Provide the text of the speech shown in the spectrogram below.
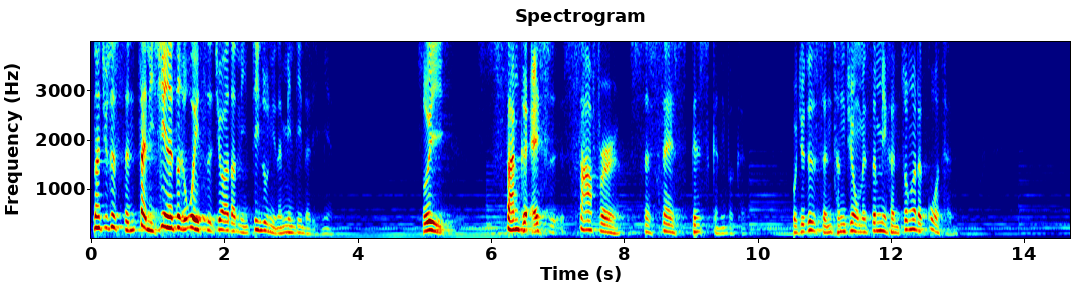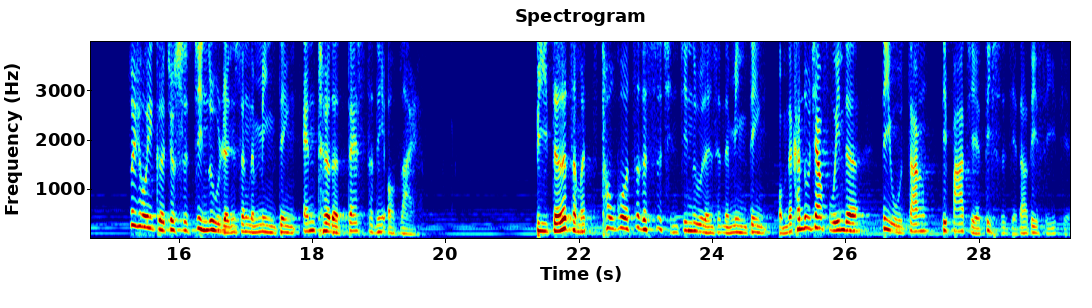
那就是神在你现在这个位置，就要到你进入你的命定的里面。所以三个 S：suffer、success 跟 significant。我觉得这是神成全我们生命很重要的过程。最后一个就是进入人生的命定，enter the destiny of life。彼得怎么透过这个事情进入人生的命定？我们在看路加福音的第五章第八节、第十节到第十一节，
